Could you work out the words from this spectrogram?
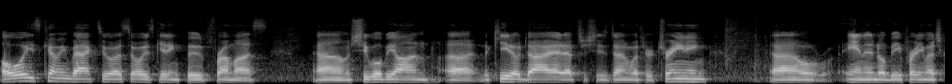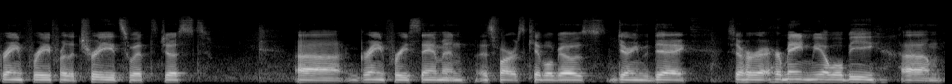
always coming back to us, always getting food from us. Um, she will be on uh, the keto diet after she's done with her training, uh, and it'll be pretty much grain free for the treats with just uh, grain free salmon as far as kibble goes during the day. So her her main meal will be um,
